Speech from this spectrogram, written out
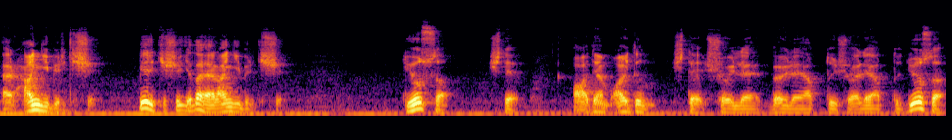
herhangi bir kişi, bir kişi ya da herhangi bir kişi diyorsa işte Adem Aydın işte şöyle böyle yaptı, şöyle yaptı diyorsa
